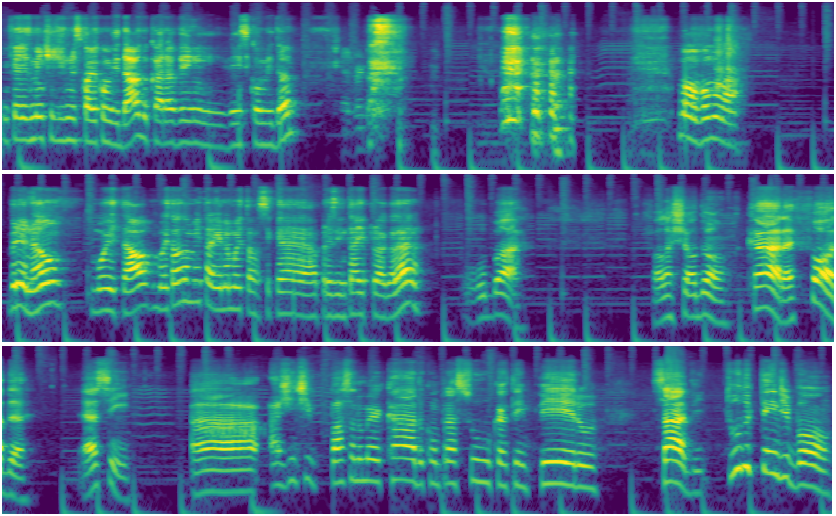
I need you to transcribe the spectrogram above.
Infelizmente a gente não escolhe convidado, o cara vem, vem se convidando. É verdade. Bom, vamos lá. Brenão, Moital. Moital também tá aí, né, Moital? Você quer apresentar aí pra galera? Oba! Fala, Sheldon. Cara, é foda. É assim, a, a gente passa no mercado, compra açúcar, tempero, sabe? Tudo que tem de bom.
